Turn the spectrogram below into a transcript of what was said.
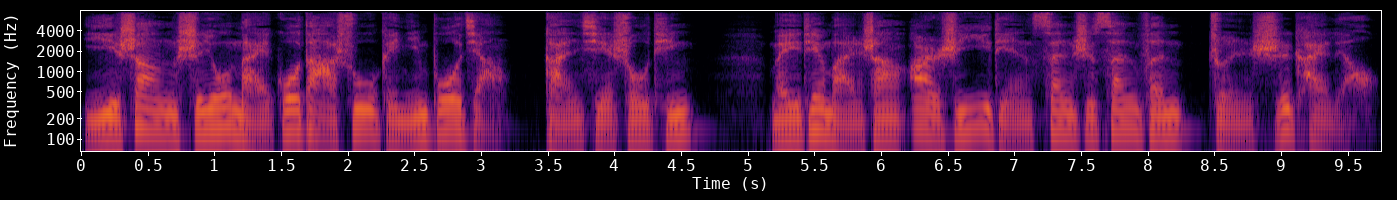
以上是由奶锅大叔给您播讲。感谢收听，每天晚上二十一点三十三分准时开聊。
